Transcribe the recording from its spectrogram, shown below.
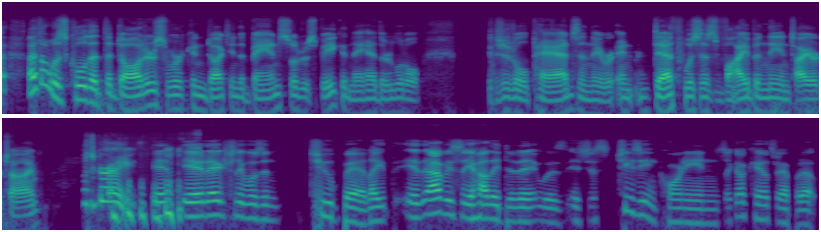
I thought, it was cool that the daughters were conducting the band, so to speak, and they had their little digital pads, and they were and Death was just vibing the entire time. It was great. it it actually wasn't too bad. Like it obviously how they did it was it's just cheesy and corny and it's like okay let's wrap it up.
